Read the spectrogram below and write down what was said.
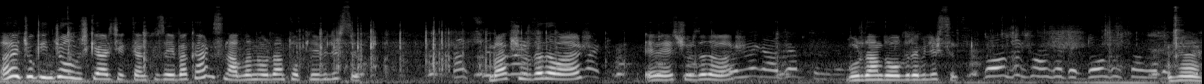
Ay çok ince olmuş gerçekten. Kuzey bakar mısın? Ablanı oradan toplayabilirsin. Bak, şurada Bak şurada da var. Bak, Evet şurada da var. Buradan doldurabilirsin. Doldur sonra dök, doldur sonra. Ha,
